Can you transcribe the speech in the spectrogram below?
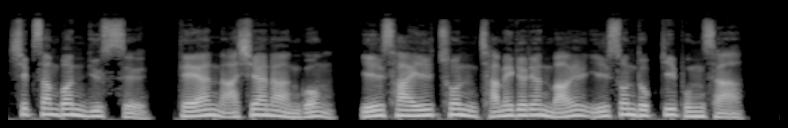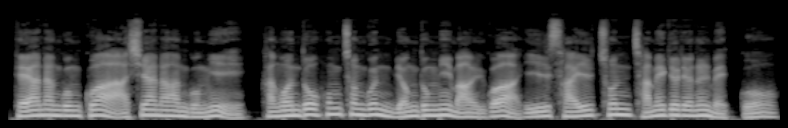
13번 뉴스 대한아시아나항공 141촌 자매결연 마을 일손돕기 봉사 대한항공과 아시아나항공이 강원도 홍천군 명동리 마을과 141촌 자매결연을 맺고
